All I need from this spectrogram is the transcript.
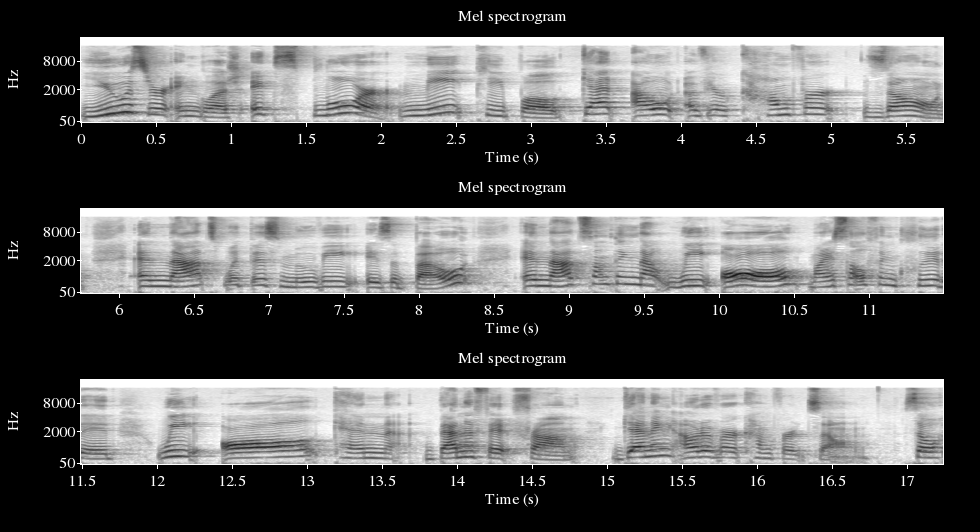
use your English, explore, meet people, get out of your comfort zone. And that's what this movie is about. And that's something that we all, myself included, we all can benefit from getting out of our comfort zone. So,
